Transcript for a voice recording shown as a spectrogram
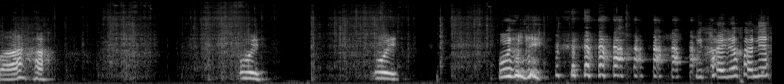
ว้าอุ้ย อุ้ย อุ้ยนี่มีใครด้วยคะเนี่ย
